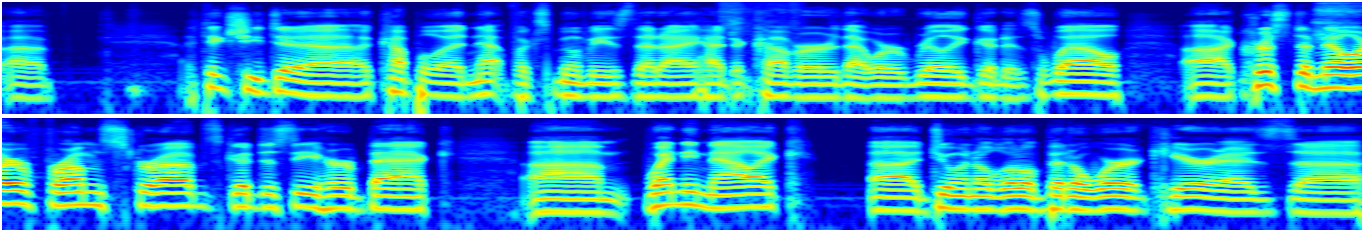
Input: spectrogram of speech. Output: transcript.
uh, I think she did a couple of Netflix movies that I had to cover that were really good as well. Uh, Christa Miller from Scrubs, good to see her back. Um, Wendy Malick uh, doing a little bit of work here as uh,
